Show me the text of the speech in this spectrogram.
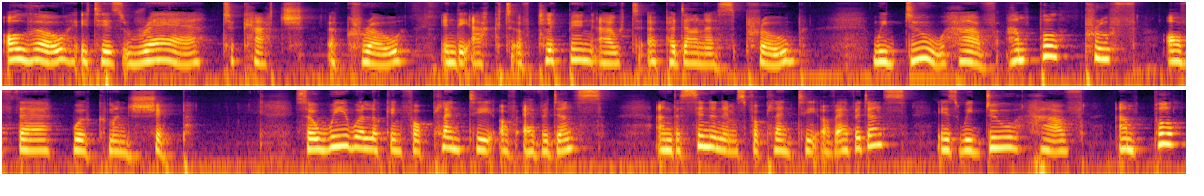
although it is rare to catch a crow in the act of clipping out a Pandanus probe, we do have ample proof of their workmanship. So we were looking for plenty of evidence, and the synonyms for plenty of evidence is we do have ample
